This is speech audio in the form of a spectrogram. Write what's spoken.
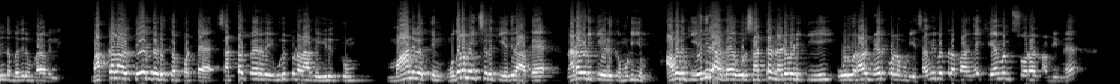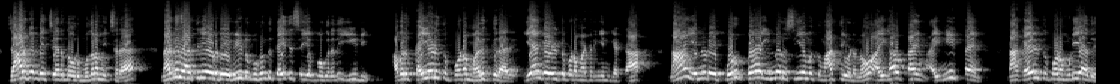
எந்த பதிலும் வரவில்லை. மக்களால் தேர்ந்தெடுக்கப்பட்ட சட்டப்பேரவை உறுப்பினராக இருக்கும் மாநிலத்தின் முதலமைச்சருக்கு எதிராக நடவடிக்கை எடுக்க முடியும். அவருக்கு எதிராக ஒரு சட்ட நடவடிக்கையை ஒருவரால் மேற்கொள்ள முடியும். சமீபத்துல பாருங்க ஹேமந்த் சோரன் அப்படின்னு ஜார்க்கண்டை சேர்ந்த ஒரு முதலமைச்சரை நடுராத்திரி அவருடைய வீடு புகுந்து கைது செய்ய போகிறது இடி. அவர் கையெழுத்து போட மறுக்கிறாரு. ஏன் கையெழுத்து போட மாட்டீங்கன்னு கேட்டா நான் என்னுடைய பொறுப்பை இன்னொரு சிஎம்க்கு மாத்தி விடணும். I have time I need time நான் கையெழுத்து போட முடியாது.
